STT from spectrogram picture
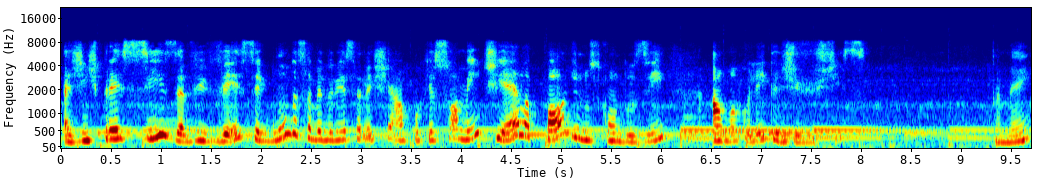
a gente precisa viver segundo a sabedoria celestial, porque somente ela pode nos conduzir a uma colheita de justiça. Amém?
